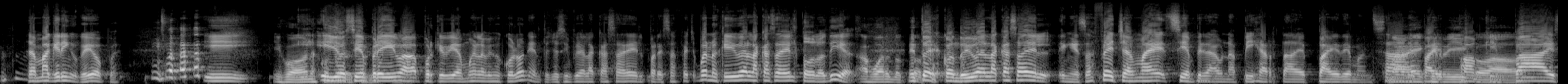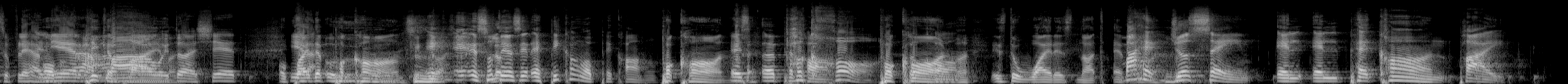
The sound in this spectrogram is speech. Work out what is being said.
O sea, más gringo que yo, pues. Y, Y y yo siempre iba, porque vivíamos en la misma colonia, entonces yo siempre iba a la casa de él para esas fechas. Bueno, es que iba a la casa de él todos los días. A jugar al doctor. Entonces, cuando iba a la casa de él en esas fechas, mae, siempre era una pija harta de pie de manzana, Mae, pie rico, pumpkin ah. pie, de O mierda, pecan pavo y toda shit. O pie era- de uh, pecans. Eh, eh, eso te iba a decir, ¿es pecan o pecan? Pecan. Es Eh, pecan. pecan. Pecan. pecan. It's the whitest nut ever. Maje, just saying, el, el pecan pie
